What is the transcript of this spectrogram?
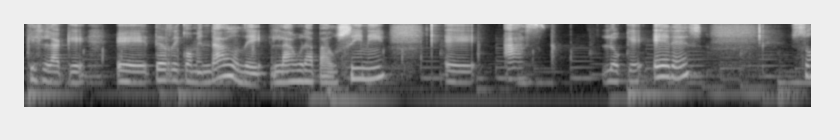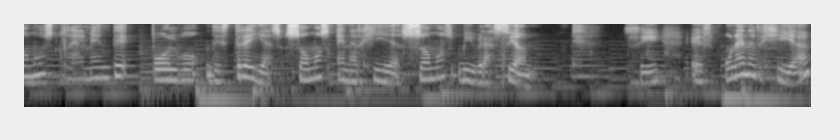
que es la que eh, te he recomendado de Laura Pausini, eh, haz lo que eres. Somos realmente polvo de estrellas, somos energía, somos vibración. ¿Sí? Es una energía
